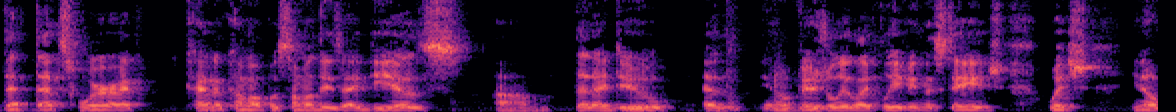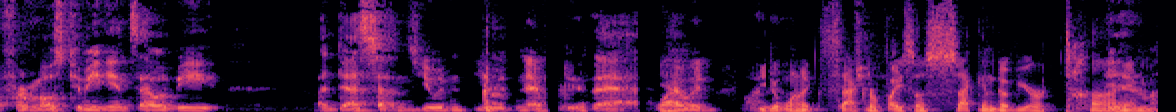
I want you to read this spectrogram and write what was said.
that that's where I've kind of come up with some of these ideas um, that I do, as, you know, visually, like leaving the stage, which you know, for most comedians, that would be a death sentence. You would you would never do that. Why would you don't want to sacrifice a second of your time.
